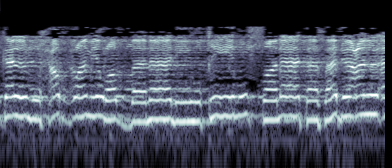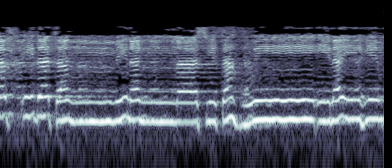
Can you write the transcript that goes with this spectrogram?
بيتك المحرم ربنا ليقيموا الصلاة فاجعل أفئدة من الناس تهوي إليهم.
